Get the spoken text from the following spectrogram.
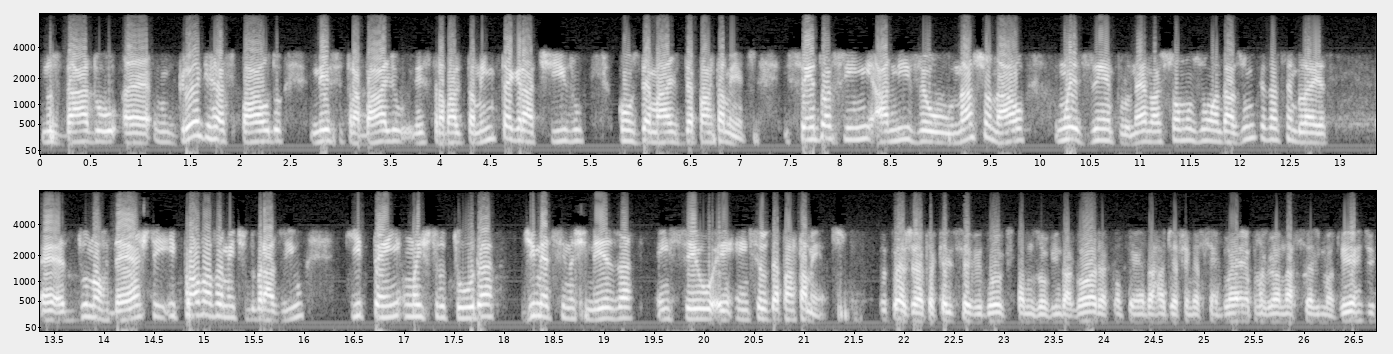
nos dado é, um grande respaldo nesse trabalho, nesse trabalho também integrativo com os demais departamentos. E sendo assim, a nível nacional, um exemplo, né? Nós somos uma das únicas assembleias é, do Nordeste e provavelmente do Brasil que tem uma estrutura de medicina chinesa em, seu, em, em seus departamentos. Doutor Jeff, aquele servidor que está nos ouvindo agora, acompanhando a Rádio FM Assembleia, programa na Lima Verde,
